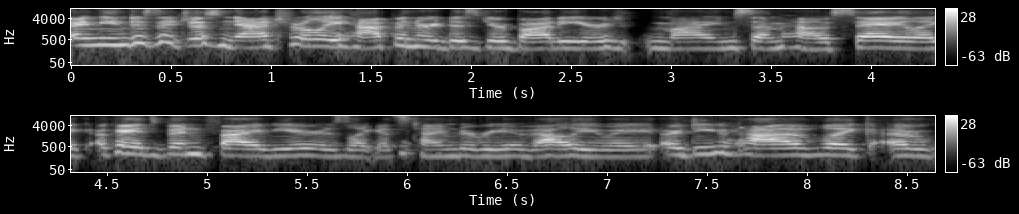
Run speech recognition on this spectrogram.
I mean, does it just naturally happen, or does your body or mind somehow say, like, okay, it's been five years, like it's time to reevaluate, or do you have like a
